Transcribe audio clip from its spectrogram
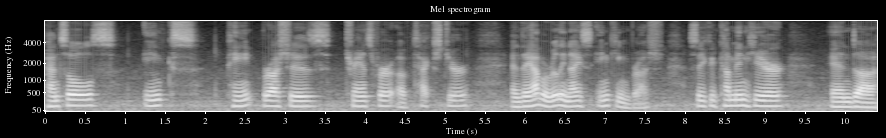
pencils, inks, paint brushes, transfer of texture. And they have a really nice inking brush. So you could come in here and uh,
